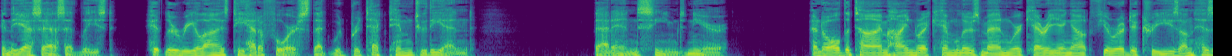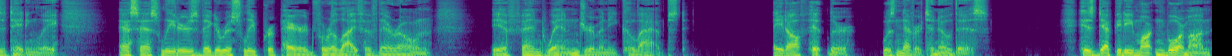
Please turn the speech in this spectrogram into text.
In the SS, at least, Hitler realized he had a force that would protect him to the end. That end seemed near. And all the time Heinrich Himmler's men were carrying out Fuhrer decrees unhesitatingly, SS leaders vigorously prepared for a life of their own, if and when Germany collapsed. Adolf Hitler was never to know this. His deputy Martin Bormann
